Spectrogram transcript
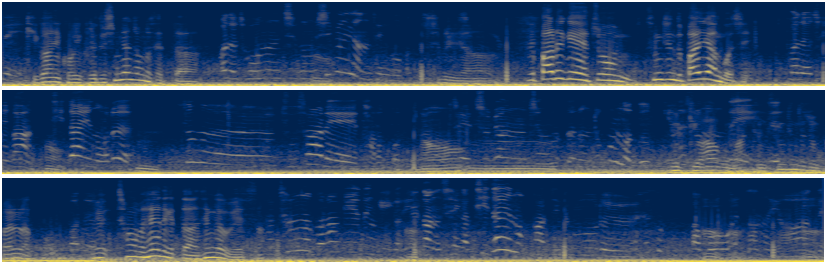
네 기간이 거의 그래도 10년 정도 됐다 맞아요 저는 지금 어. 11년 된 것 같아요 11년 근데 빠르게 좀 승진도 빨리 한 거지 맞아요 제가 어. 디자이너를 음. 22살에 달았거든요 어. 제 주변 친구들은 조금 더 늦긴 늦기도 하고 했었는데 하여튼 이제 승진도 좀 빨랐고 맞아요 왜 창업을 해야 되겠다는 생각을 왜 했어? 아, 창업을 하게 된게 어. 일단은 제가 디자이너까지 근무를 했었다고 어. 했잖아요. 어. 근데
